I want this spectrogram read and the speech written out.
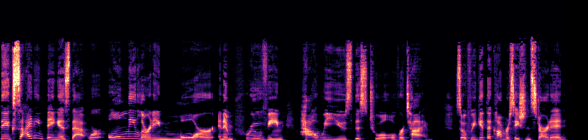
The exciting thing is that we're only learning more and improving how we use this tool over time. So if we get the conversation started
